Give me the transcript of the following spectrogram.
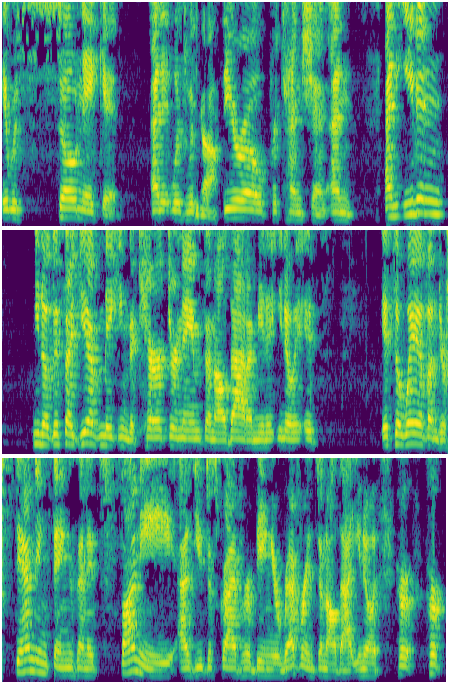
it was so naked, and it was with Yeah. zero pretension, and and even you know this idea of making the character names and all that. I mean, it, you know, it's it's a way of understanding things and it's funny as you describe her being irreverent and all that you know her her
